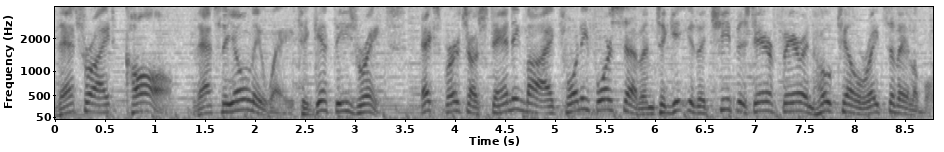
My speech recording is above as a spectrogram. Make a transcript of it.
That's right, call. That's the only way to get these rates. Experts are standing by 24 7 to get you the cheapest airfare and hotel rates available.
